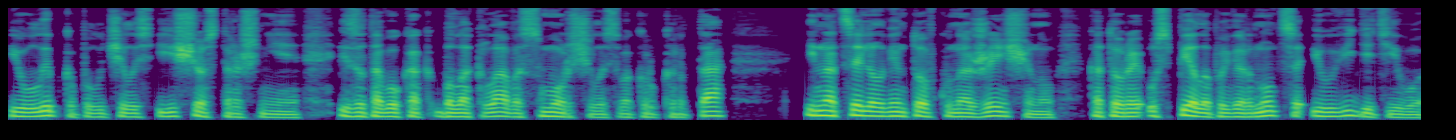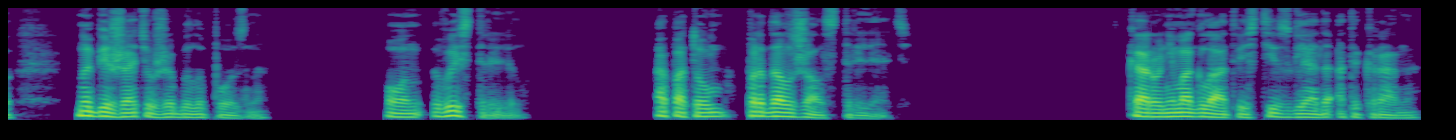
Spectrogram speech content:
и улыбка получилась еще страшнее из-за того, как балаклава сморщилась вокруг рта и нацелил винтовку на женщину, которая успела повернуться и увидеть его, но бежать уже было поздно. Он выстрелил, а потом продолжал стрелять. Каро не могла отвести взгляда от экрана.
